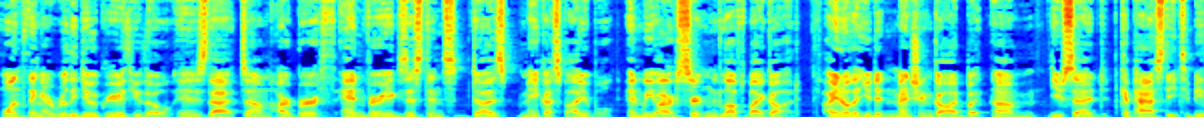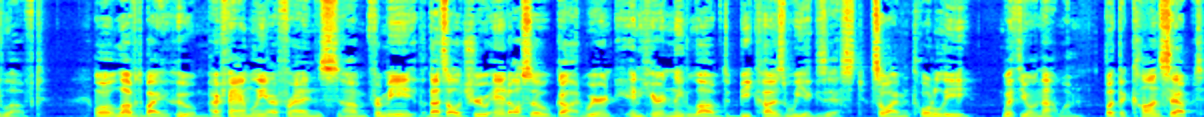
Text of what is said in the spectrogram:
One thing I really do agree with you, though, is that um, our birth and very existence does make us valuable, and we are certainly loved by God. I know that you didn't mention God, but um, you said capacity to be loved well, loved by whom? Our family, our friends. Um, for me, that's all true. And also God. We're inherently loved because we exist. So I'm totally with you on that one. But the concept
